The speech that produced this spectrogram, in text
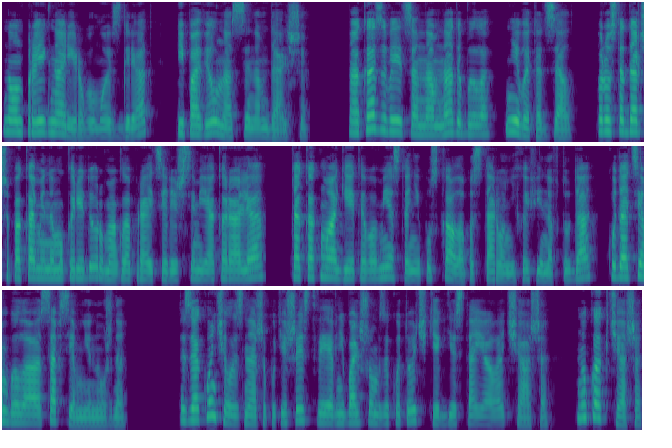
но он проигнорировал мой взгляд и повел нас с сыном дальше. Оказывается, нам надо было не в этот зал. Просто дальше по каменному коридору могла пройти лишь семья короля, так как магия этого места не пускала посторонних эфинов туда, куда тем было совсем не нужно. Закончилось наше путешествие в небольшом закуточке, где стояла чаша. Ну как чаша?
